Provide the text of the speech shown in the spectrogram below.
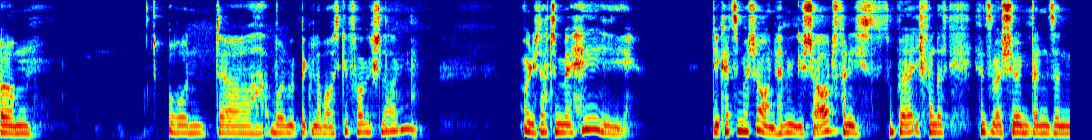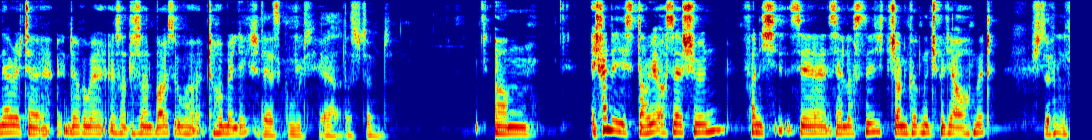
Ähm, und da wurde mir Big Lebowski vorgeschlagen. Und ich dachte mir, hey, den kannst du mal schauen. Hab ihn geschaut, fand ich super. Ich fand das, ich finde es immer schön, wenn so ein Narrator darüber, so so ein Voice-Over darüber liegt. der ist gut. Ja, das stimmt. Ähm, ich fand die Story auch sehr schön, fand ich sehr, sehr lustig. John Goodman spielt ja auch mit. Stimmt.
